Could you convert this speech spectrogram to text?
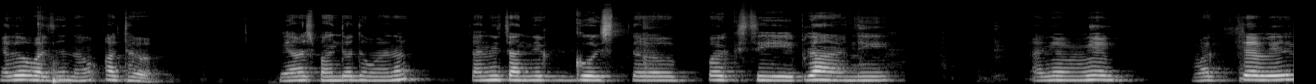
हॅलो माझं नाव अथर्व मी आज पाहतो तुम्हाला चांगली चांगली गोष्ट पक्षी प्राणी आणि मी मागच्या वेळी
